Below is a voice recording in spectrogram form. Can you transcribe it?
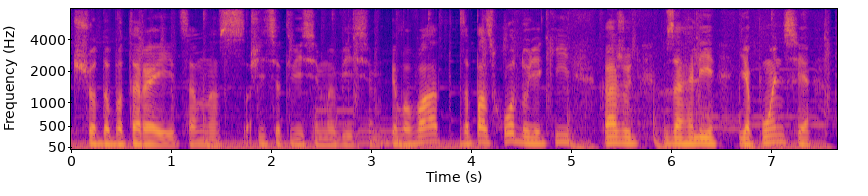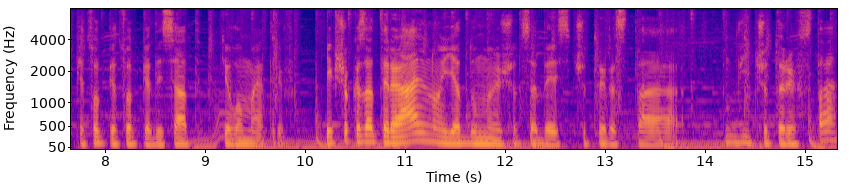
Щодо батареї, це в нас 68,8 кВт. Запас ходу, який кажуть взагалі японці 500-550 км. Якщо казати реально, я думаю, що це десь 400 ну, від 400,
